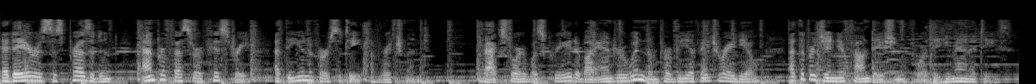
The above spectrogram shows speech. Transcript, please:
Ed Ayers is President and Professor of History at the University of Richmond. Backstory was created by Andrew Wyndham for VFH Radio at the Virginia Foundation for the Humanities.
